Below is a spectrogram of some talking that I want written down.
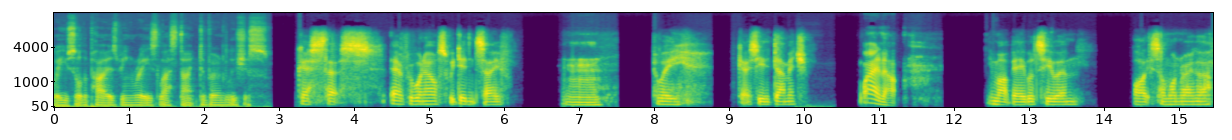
where you saw the pyres being raised last night to burn Lucius. Guess that's everyone else we didn't save. Hmm. Shall we go see the damage? Why not? You might be able to um, bite someone, Rogar.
